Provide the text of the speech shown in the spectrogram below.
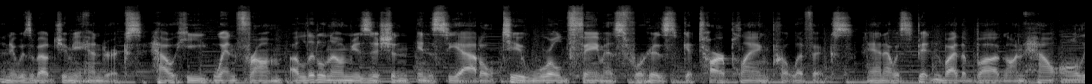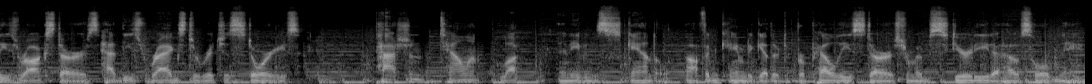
and it was about Jimi Hendrix, how he went from a little known musician in Seattle to world famous for his guitar playing prolifics. And I was bitten by the bug on how all these rock stars had these rags to riches stories. Passion, talent, luck, and even scandal often came together to propel these stars from obscurity to household name.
